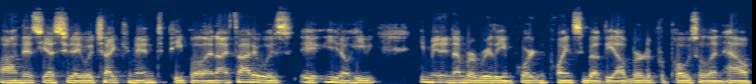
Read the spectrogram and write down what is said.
on this yesterday, which I commend to people. And I thought it was, you know, he he made a number of really important points about the Alberta proposal and how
